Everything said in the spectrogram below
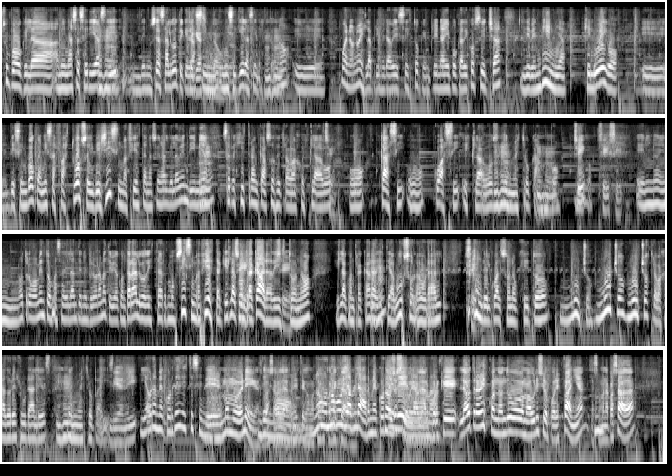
Supongo que la amenaza sería si denuncias algo te quedas quedas sin, ni siquiera sin esto. ¿no? Eh, bueno, no es la primera vez esto que en plena época de cosecha y de vendimia, que luego eh, desemboca en esa fastuosa y bellísima fiesta nacional de la vendimia, se registran casos de trabajo esclavo Sí. o casi o cuasi esclavos en nuestro campo. Sí, digo. sí, sí. En, en otro momento, más adelante en el programa, te voy a contar algo de esta hermosísima fiesta, que es la Sí, contracara de sí. esto, ¿no? Es la contracara de este abuso laboral Sí. del cual son objeto muchos, muchos, muchos trabajadores rurales en nuestro país. Bien, y Y ahora me acordé de este señor. de Momo Venegas vas a hablar. ¿viste? Como No, no voy a hablar, me acordé No, yo de sí él voy a hablar, porque la otra vez cuando anduvo Mauricio por España, la semana pasada,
